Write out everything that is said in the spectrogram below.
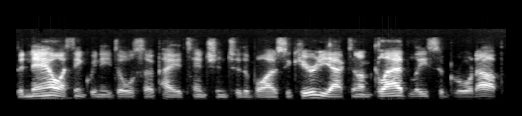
But now I think we need to also pay attention to the Biosecurity Act. And I'm glad Lisa brought up,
